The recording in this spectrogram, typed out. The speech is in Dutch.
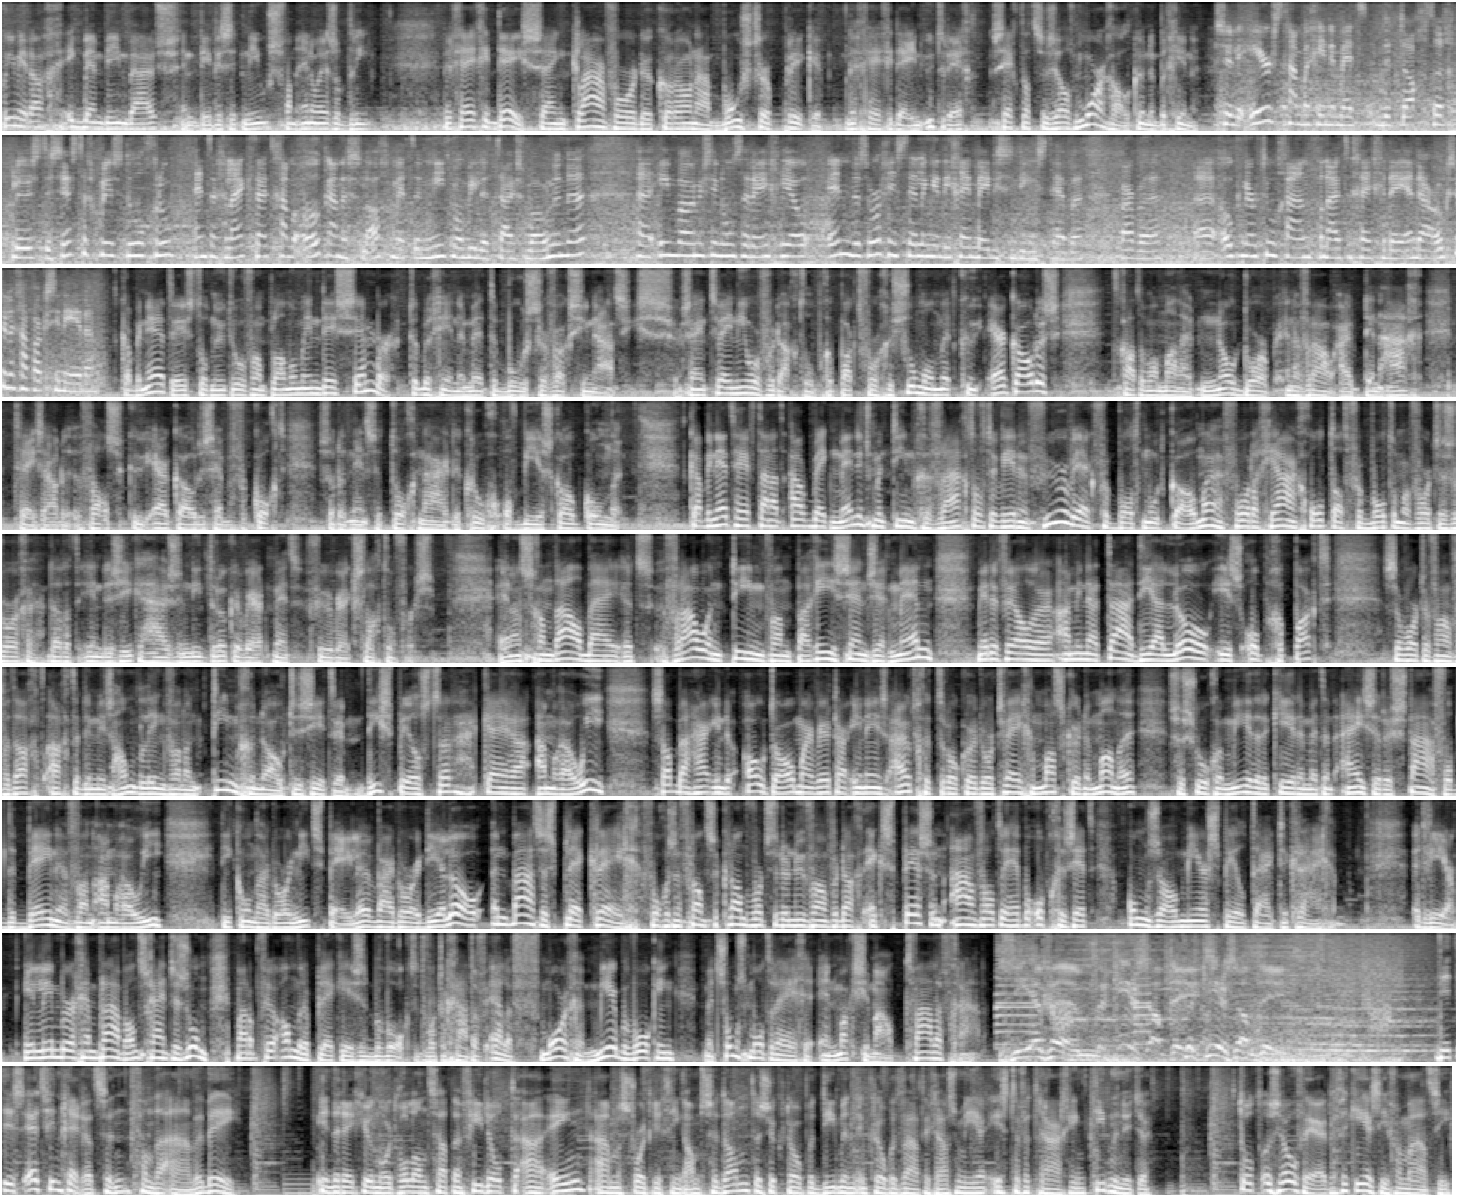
Goedemiddag, ik ben Bien Buis en dit is het nieuws van NOS op 3. De GGD's zijn klaar voor de corona-boosterprikken. De GGD in Utrecht zegt dat ze zelfs morgen al kunnen beginnen. We zullen eerst gaan beginnen met de 80-plus, de 60-plus doelgroep. En tegelijkertijd gaan we ook aan de slag met de niet-mobiele thuiswonende uh, inwoners in onze regio. En de zorginstellingen die geen medische dienst hebben. Waar we uh, ook naartoe gaan vanuit de GGD en daar ook zullen gaan vaccineren. Het kabinet is tot nu toe van plan om in december te beginnen met de boostervaccinaties. Er zijn twee nieuwe verdachten opgepakt voor gesjoemel met QR-codes. Het gaat om een man uit Nooddorp en een vrouw uit Den Haag. De twee zouden valse QR-codes hebben verkocht... zodat mensen toch naar de kroeg of bioscoop konden. Het kabinet heeft aan het Outbreak Management Team gevraagd... of er weer een vuurwerkverbod moet komen. Vorig jaar gold dat verbod om ervoor te zorgen... dat het in de ziekenhuizen niet drukker werd met vuurwerkslachtoffers. En een schandaal bij het vrouwenteam van Paris Saint-Germain. Middenvelder Aminata Diallo is opgepakt. Ze wordt ervan verdacht achter de mishandeling van een teamgenoot te zitten. Die speelster, Keira Amraoui, zat bij haar in de auto... maar werd daar ineens uitgetrokken door twee gemaskerde mannen. Ze sloegen meerdere keren met een ijzeren staaf op de benen van Amraoui. Die kon daardoor niet spelen, waardoor Diallo een basisplek kreeg. Volgens een Franse krant wordt ze er nu van verdacht expres een aanval te hebben opgezet... om zo meer speeltijd te krijgen. Het weer. In Limburg en Brabant schijnt de zon, maar op veel andere plekken is het bewolkt. Het wordt een graad of 11. Morgen meer bewolking met soms motregen en maximaal 12 graden. ZFM, verkeersupdate. verkeersupdate. Dit is Edwin Gerritsen van de ANWB. In de regio Noord-Holland staat een file op de A1, Amersfoort richting Amsterdam. Tussen knooppunt Diemen en knooppunt Watergraafsmeer is de vertraging 10 minuten. Tot zover de verkeersinformatie.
